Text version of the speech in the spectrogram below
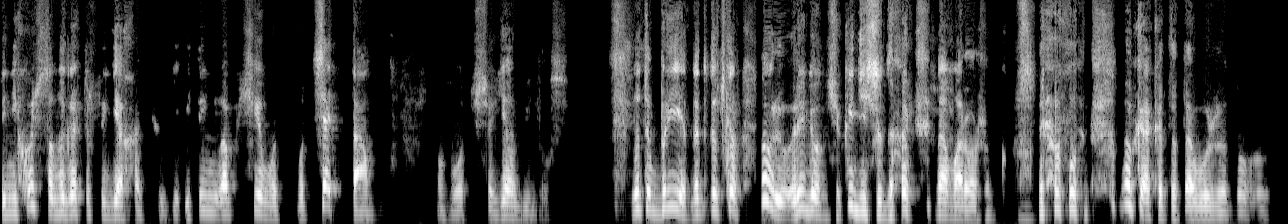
ты не хочешь со мной играть то, что я хочу. И ты вообще вот, вот сядь там. Вот, все, я обиделся. Ну, это бред. Ну, это, скажешь, ну, ребеночек, иди сюда на мороженку. Ну, как это того же, ну,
